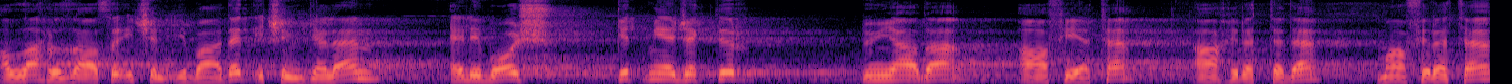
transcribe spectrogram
Allah rızası için, ibadet için gelen eli boş gitmeyecektir. Dünyada afiyete, ahirette de mağfirete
